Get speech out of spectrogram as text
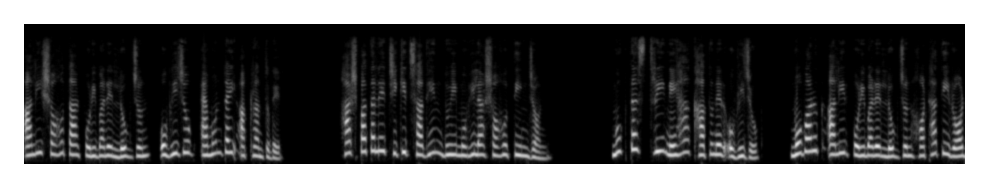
আলী সহ তার পরিবারের লোকজন, অভিযোগ এমনটাই আক্রান্তদের। হাসপাতালে চিকিৎসাধীন দুই মহিলা সহ তিনজন। মুক্তার স্ত্রী নেহা খাতুনের অভিযোগ মোবারক আলীর পরিবারের লোকজন হঠাৎই রড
